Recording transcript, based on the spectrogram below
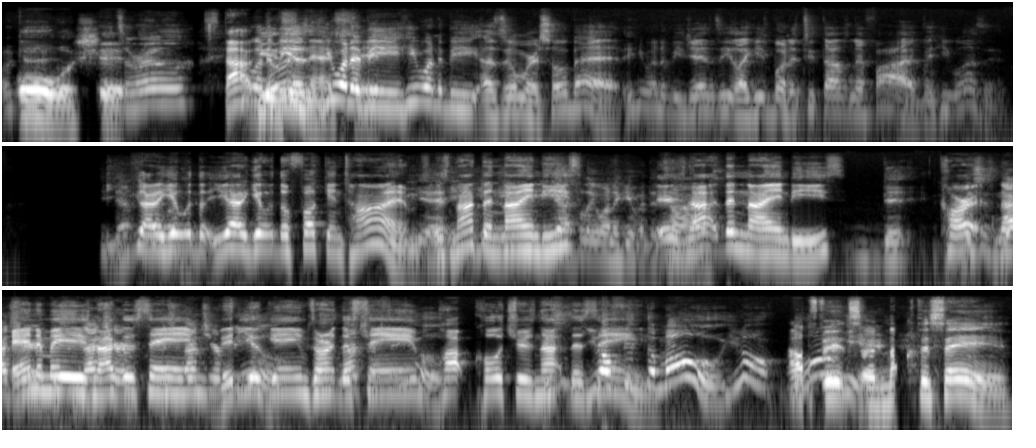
Okay. Oh shit! Terrell, Stop he want to doing be. A, that. he want to be. He want to be a Zoomer so bad. He want to be Gen Z, like he's born in 2005, but he wasn't. He You gotta get with the. You gotta get with the fucking times. Yeah, it's he- not the he '90s. Definitely want to get with the It's times. not the '90s. Di- Car- this is not your- anime this is not not, your- the this is not same. Video field. games aren't the same. Pop culture is not This- the you same. don't fit the mold. You don't. Outfits here. are not the same.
